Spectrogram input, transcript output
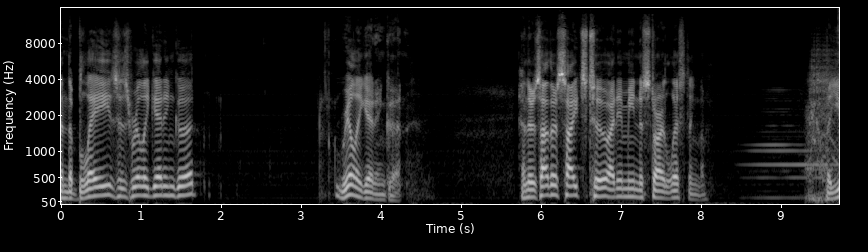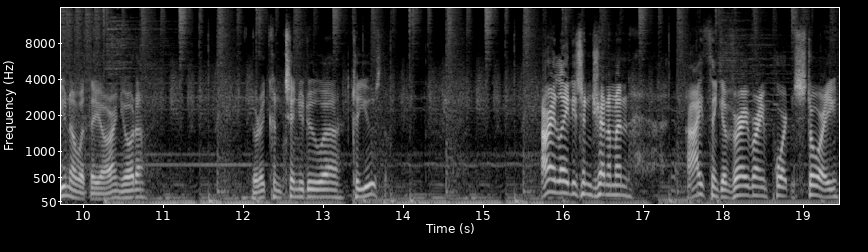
And the blaze is really getting good. Really getting good. And there's other sites too. I didn't mean to start listing them. But you know what they are, and you ought to, you ought to continue to, uh, to use them. All right, ladies and gentlemen, I think a very, very important story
